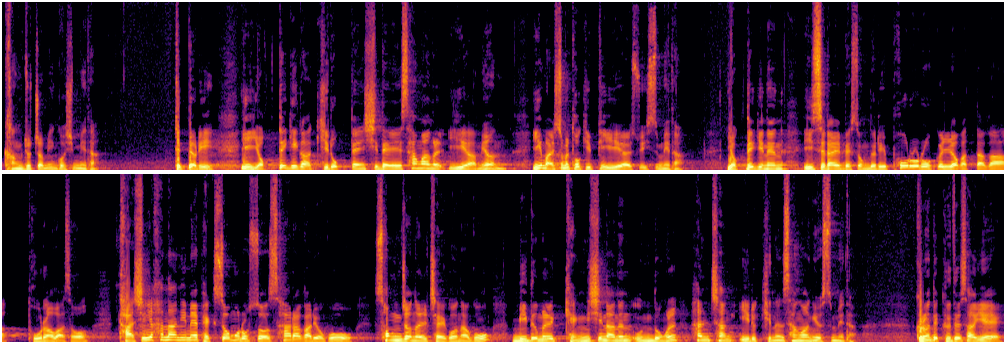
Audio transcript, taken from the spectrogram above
강조점인 것입니다. 특별히 이 역대기가 기록된 시대의 상황을 이해하면 이 말씀을 더 깊이 이해할 수 있습니다. 역대기는 이스라엘 백성들이 포로로 끌려갔다가 돌아와서 다시 하나님의 백성으로서 살아가려고 성전을 재건하고 믿음을 갱신하는 운동을 한창 일으키는 상황이었습니다. 그런데 그들 사이에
